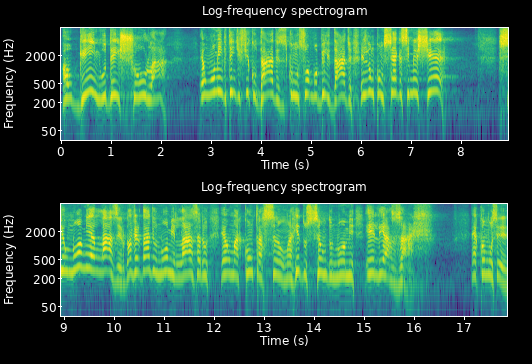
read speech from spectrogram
Alguém o deixou lá. É um homem que tem dificuldades com sua mobilidade, ele não consegue se mexer. Seu nome é Lázaro, na verdade o nome Lázaro é uma contração, uma redução do nome Eleazar. É como se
